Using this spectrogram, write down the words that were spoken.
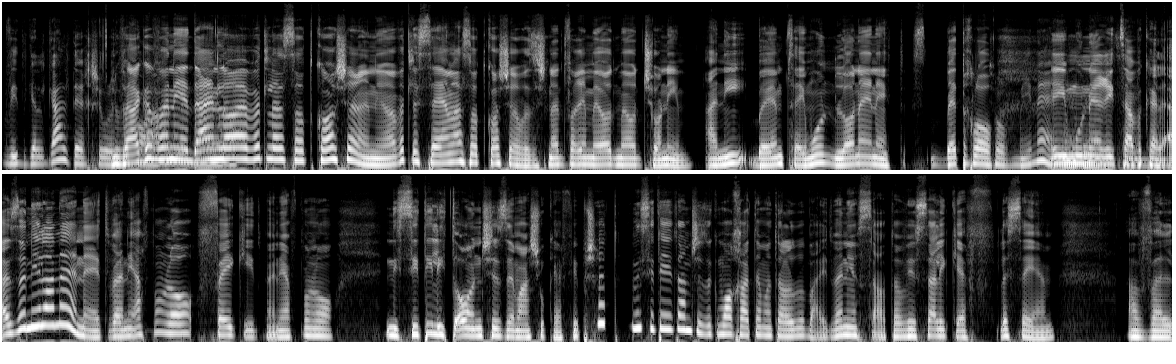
והתגלגלת איכשהו לתוך ואגב, אני עדיין לא אוהבת לעשות כושר, אני אוהבת לסיים לעשות כושר, וזה שני דברים מאוד מאוד שונים. אני באמצע אימון לא נהנית, בטח לא טוב, מי נהנה? אימוני ריצה אימון? וכאלה. אז אני לא נהנית, ואני אף פעם לא פייקית, ואני אף פעם לא ניסיתי לטעון שזה משהו כיפי, פשוט ניסיתי לטעון שזה כמו אחת המטלות בבית, ואני עושה אותה, והיא עושה לי כיף לסיים. אבל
